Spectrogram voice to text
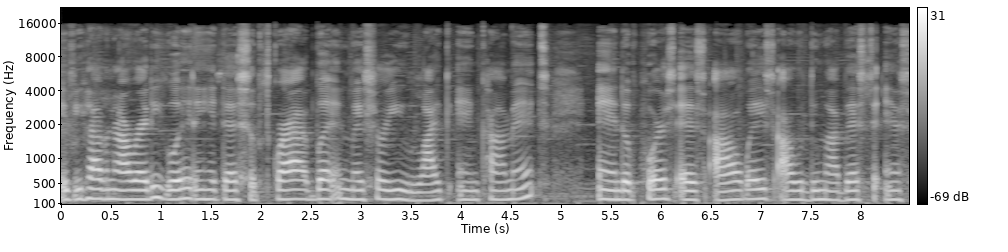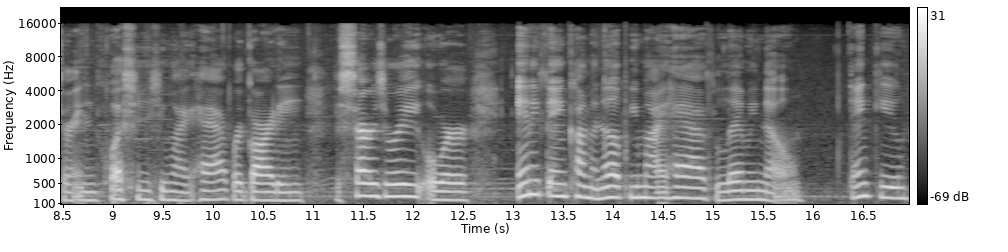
If you haven't already, go ahead and hit that subscribe button. Make sure you like and comment. And of course, as always, I will do my best to answer any questions you might have regarding the surgery or anything coming up you might have. Let me know. Thank you.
